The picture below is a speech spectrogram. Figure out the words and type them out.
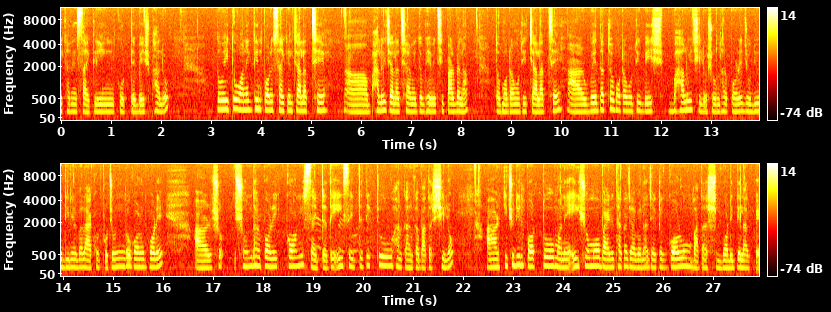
এখানে সাইক্লিং করতে বেশ ভালো। তো এই তো অনেক দিন পরে সাইকেল চালাচ্ছে। ভালোই চালাচ্ছে, আমি তো ভেবেছি পারবে না, তো মোটামুটি চালাচ্ছে। আর ওয়েদারটা মোটামুটি বেশ ভালোই ছিল সন্ধ্যার পরে, যদিও দিনের বেলা এখন প্রচণ্ড গরম পড়ে। আর সন্ধ্যার পরে কর্নির সাইডটাতে এই সাইডটাতে একটু হালকা হালকা বাতাস ছিল। আর কিছুদিন পর তো মানে এই সময় বাইরে থাকা যাবে না যে একটা গরম বাতাস বডিতে লাগবে।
